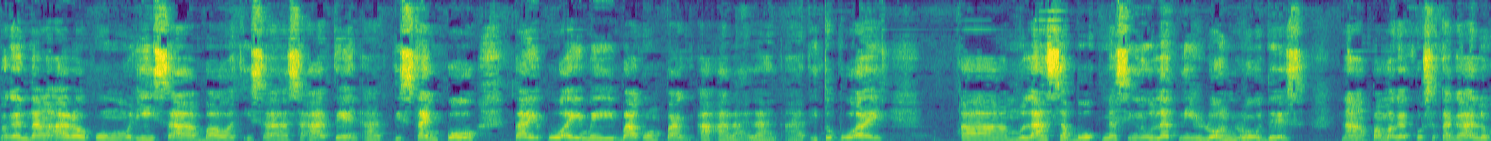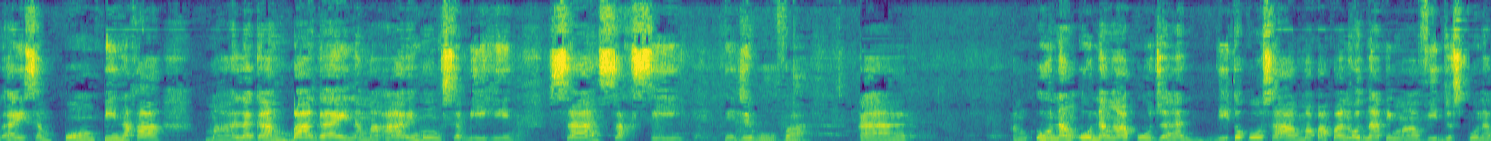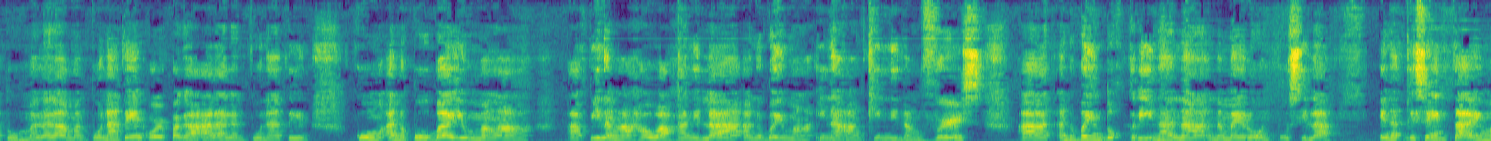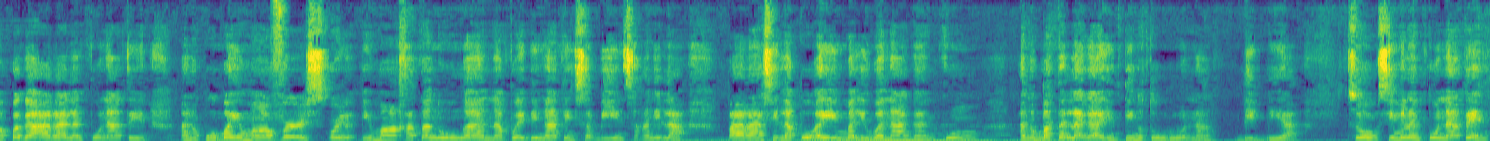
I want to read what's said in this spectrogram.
Magandang araw pong muli sa bawat isa sa atin. At this time po, tayo po ay may bagong pag-aaralan. At ito po ay ah, mula sa book na sinulat ni Ron Rhodes na ang pamagat po sa Tagalog ay sampung pinaka mahalagang bagay na maari mong sabihin sa saksi ni Jehovah. At ang unang-una nga po dyan, dito po sa mapapanood nating mga videos po na to, malalaman po natin or pag-aaralan po natin kung ano po ba yung mga ah, pinanghahawakan nila, ano ba yung mga inaangkin nilang verse, at ano ba yung doktrina na, na mayroon po sila. And at the same time, mapag-aaralan po natin, ano po ba yung mga verse or yung mga katanungan na pwede nating sabihin sa kanila para sila po ay maliwanagan kung ano ba talaga yung tinuturo ng Biblia. So, simulan po natin.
